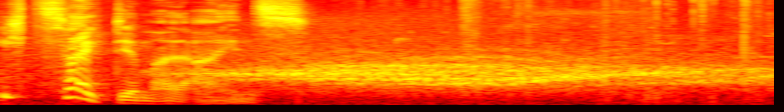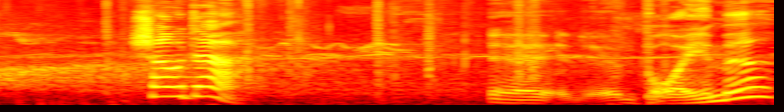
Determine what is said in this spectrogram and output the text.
Ich zeig dir mal eins. Schau da, Äh, Bäume?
